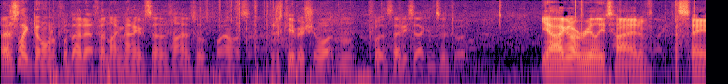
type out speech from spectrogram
I just like don't want to put that effort like 90% of the time, so it's pointless. I just keep it short and put 30 seconds into it. Yeah, I got really tired of the same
